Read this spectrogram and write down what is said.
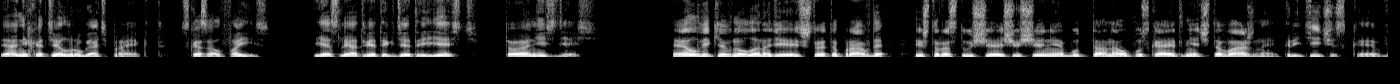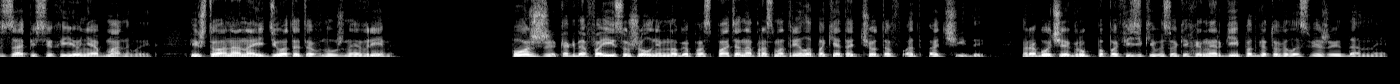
Я не хотел ругать проект», — сказал Фаиз. «Если ответы где-то есть, то они здесь». Элви кивнула, надеясь, что это правда, и что растущее ощущение, будто она упускает нечто важное, критическое, в записях ее не обманывает, и что она найдет это в нужное время. Позже, когда Фаис ушел немного поспать, она просмотрела пакет отчетов от Ачиды. Рабочая группа по физике высоких энергий подготовила свежие данные.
